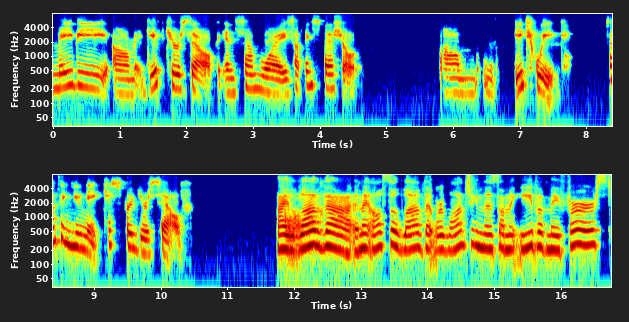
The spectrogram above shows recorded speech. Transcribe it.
maybe um, gift yourself in some way something special um, each week, something unique just for yourself. I um, love that. And I also love that we're launching this on the eve of May 1st,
